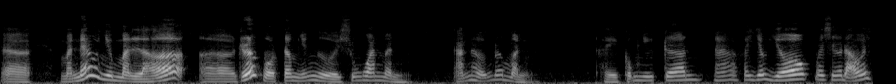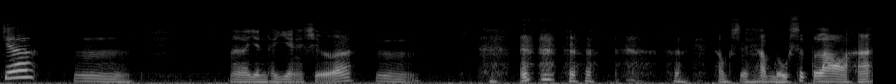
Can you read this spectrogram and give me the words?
à, mà nếu như mà lỡ à, rớt vào trong những người xung quanh mình ảnh hưởng đến mình thì cũng như trên ha, phải giáo dục phải sửa đổi chứ. Ừ. À, dành thời gian sửa. Ừ. không không đủ sức lo hả?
